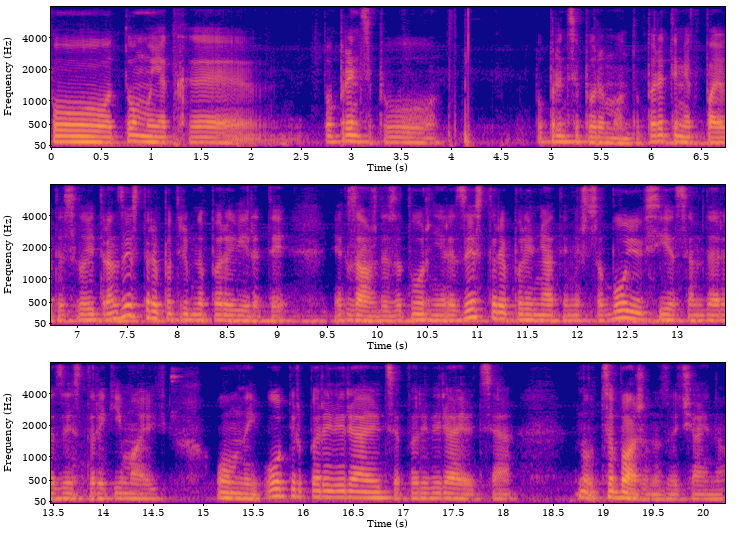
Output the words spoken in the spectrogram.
По тому, як е, по принципу, по принципу ремонту. Перед тим, як впаювати силові транзистори, потрібно перевірити, як завжди, затворні резистори, порівняти між собою. Всі SMD резистори, які мають омний опір, перевіряються, перевіряються. Ну, це бажано, звичайно.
